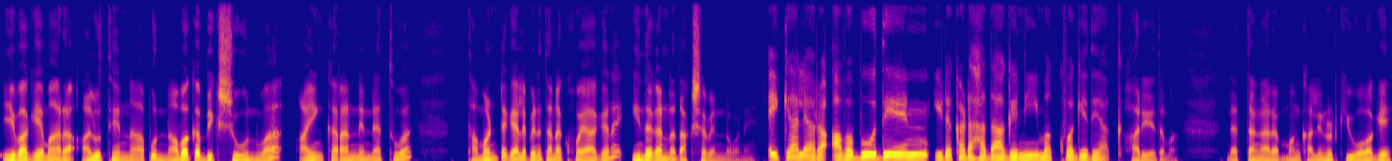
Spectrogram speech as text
ඒ වගේම අර අලුතෙන් ආපු නවක භික්ෂූන්ව අයින් කරන්නේ නැතුව තමන්ට ගැළපෙන තැනක් හොයාගෙන ඉඳ ගන්න දක්ෂ වෙන්න ඕනේ. ඒ කියන්නේ අර අවබෝධයෙන් ඉඩකඩ හදා ගැනීමක් වගේ දෙයක්. හරියටම. නැත්තම් අර මං කලිනුත් කිව්වා වගේ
